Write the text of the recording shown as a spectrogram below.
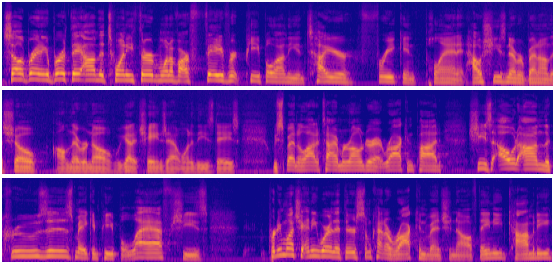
Celebrating a birthday on the 23rd, one of our favorite people on the entire freaking planet. How she's never been on the show, I'll never know. We got to change that one of these days. We spend a lot of time around her at Rockin' Pod. She's out on the cruises, making people laugh. She's pretty much anywhere that there's some kind of rock convention now. If they need comedy,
